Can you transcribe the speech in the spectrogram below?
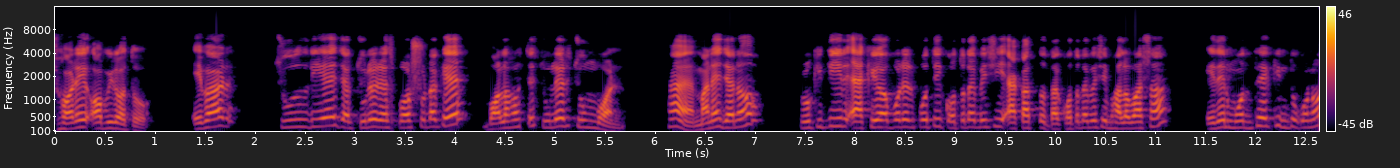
ঝড়ে অবিরত। এবার চুল দিয়ে যা চুলের স্পর্শটাকে বলা হচ্ছে চুলের চুম্বন। হ্যাঁ মানে যেন প্রকৃতির একে অপরের প্রতি কতটা বেশি একাত্মতা, কতটা বেশি ভালোবাসা, এদের মধ্যে কিন্তু কোনো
